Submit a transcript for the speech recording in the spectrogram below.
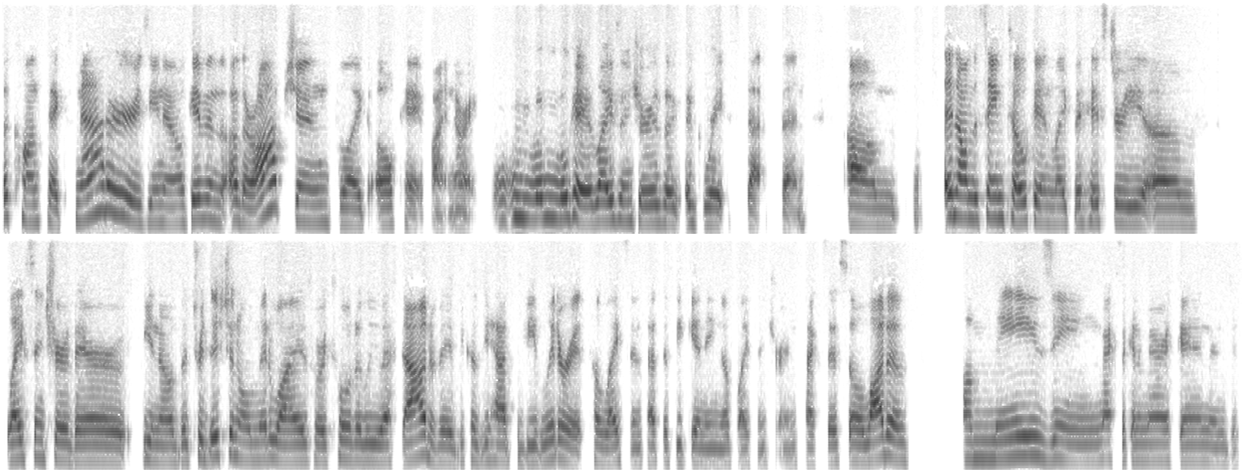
the context matters you know given the other options like okay fine all right okay licensure is a, a great step then um and on the same token like the history of licensure there you know the traditional midwives were totally left out of it because you had to be literate to license at the beginning of licensure in texas. So a lot of amazing mexican american and just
